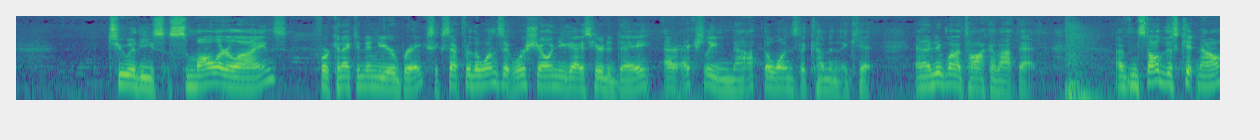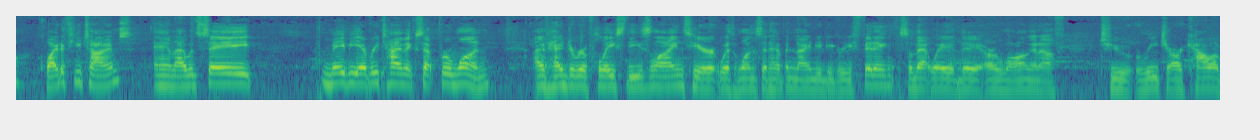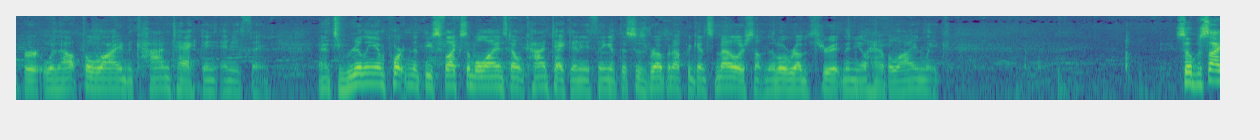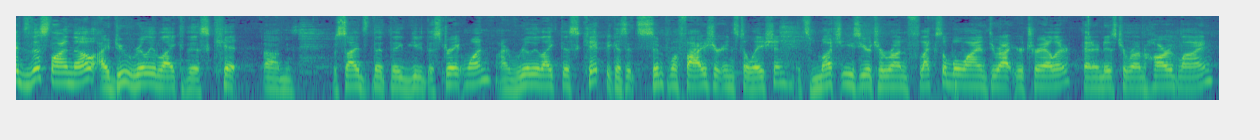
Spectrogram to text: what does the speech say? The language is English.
two of these smaller lines for connecting into your brakes, except for the ones that we're showing you guys here today are actually not the ones that come in the kit. And I did want to talk about that. I've installed this kit now quite a few times, and I would say maybe every time except for one, I've had to replace these lines here with ones that have a 90 degree fitting, so that way they are long enough to reach our caliper without the line contacting anything. And it's really important that these flexible lines don't contact anything. If this is rubbing up against metal or something, it'll rub through it and then you'll have a line leak. So besides this line though, I do really like this kit. Um, besides that they give you the straight one, I really like this kit because it simplifies your installation. It's much easier to run flexible line throughout your trailer than it is to run hard line.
